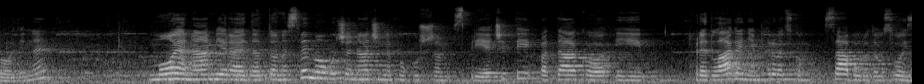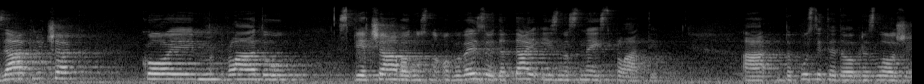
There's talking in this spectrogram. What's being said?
godine. Moja namjera je da to na sve moguće načine pokušam spriječiti, pa tako i predlaganjem Hrvatskom saboru da u svoj zaključak kojim vladu spriječava, odnosno obavezuje da taj iznos ne isplati. A dopustite da obrazložim.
